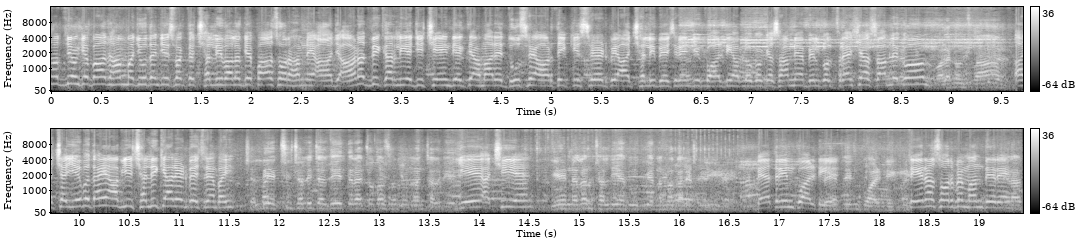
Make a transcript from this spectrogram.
सब्जियों के बाद हम मौजूद हैं जिस वक्त छली वालों के पास और हमने आज आड़त भी कर लिया जी चेंज देखते हैं हमारे दूसरे आड़ती किस रेट पे आज छली बेच रहे हैं। जी क्वालिटी आप लोगों के सामने है बिल्कुल फ्रेश है। अस्सलाम वालेकुम। वालेकुम सलाम। अच्छा ये बताएँ आप ये छली क्या रेट बेच रहे हैं भाई? छल्ली अच्छी छल्ली चल रही है तेरह चौदह सौ चल रही है। ये अच्छी है? ये नरम छल्ली है दूध की नमक है बेहतरीन क्वालिटी है। बेहतरीन क्वालिटी तेरह सौ रुपये मन दे रहे हैं।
